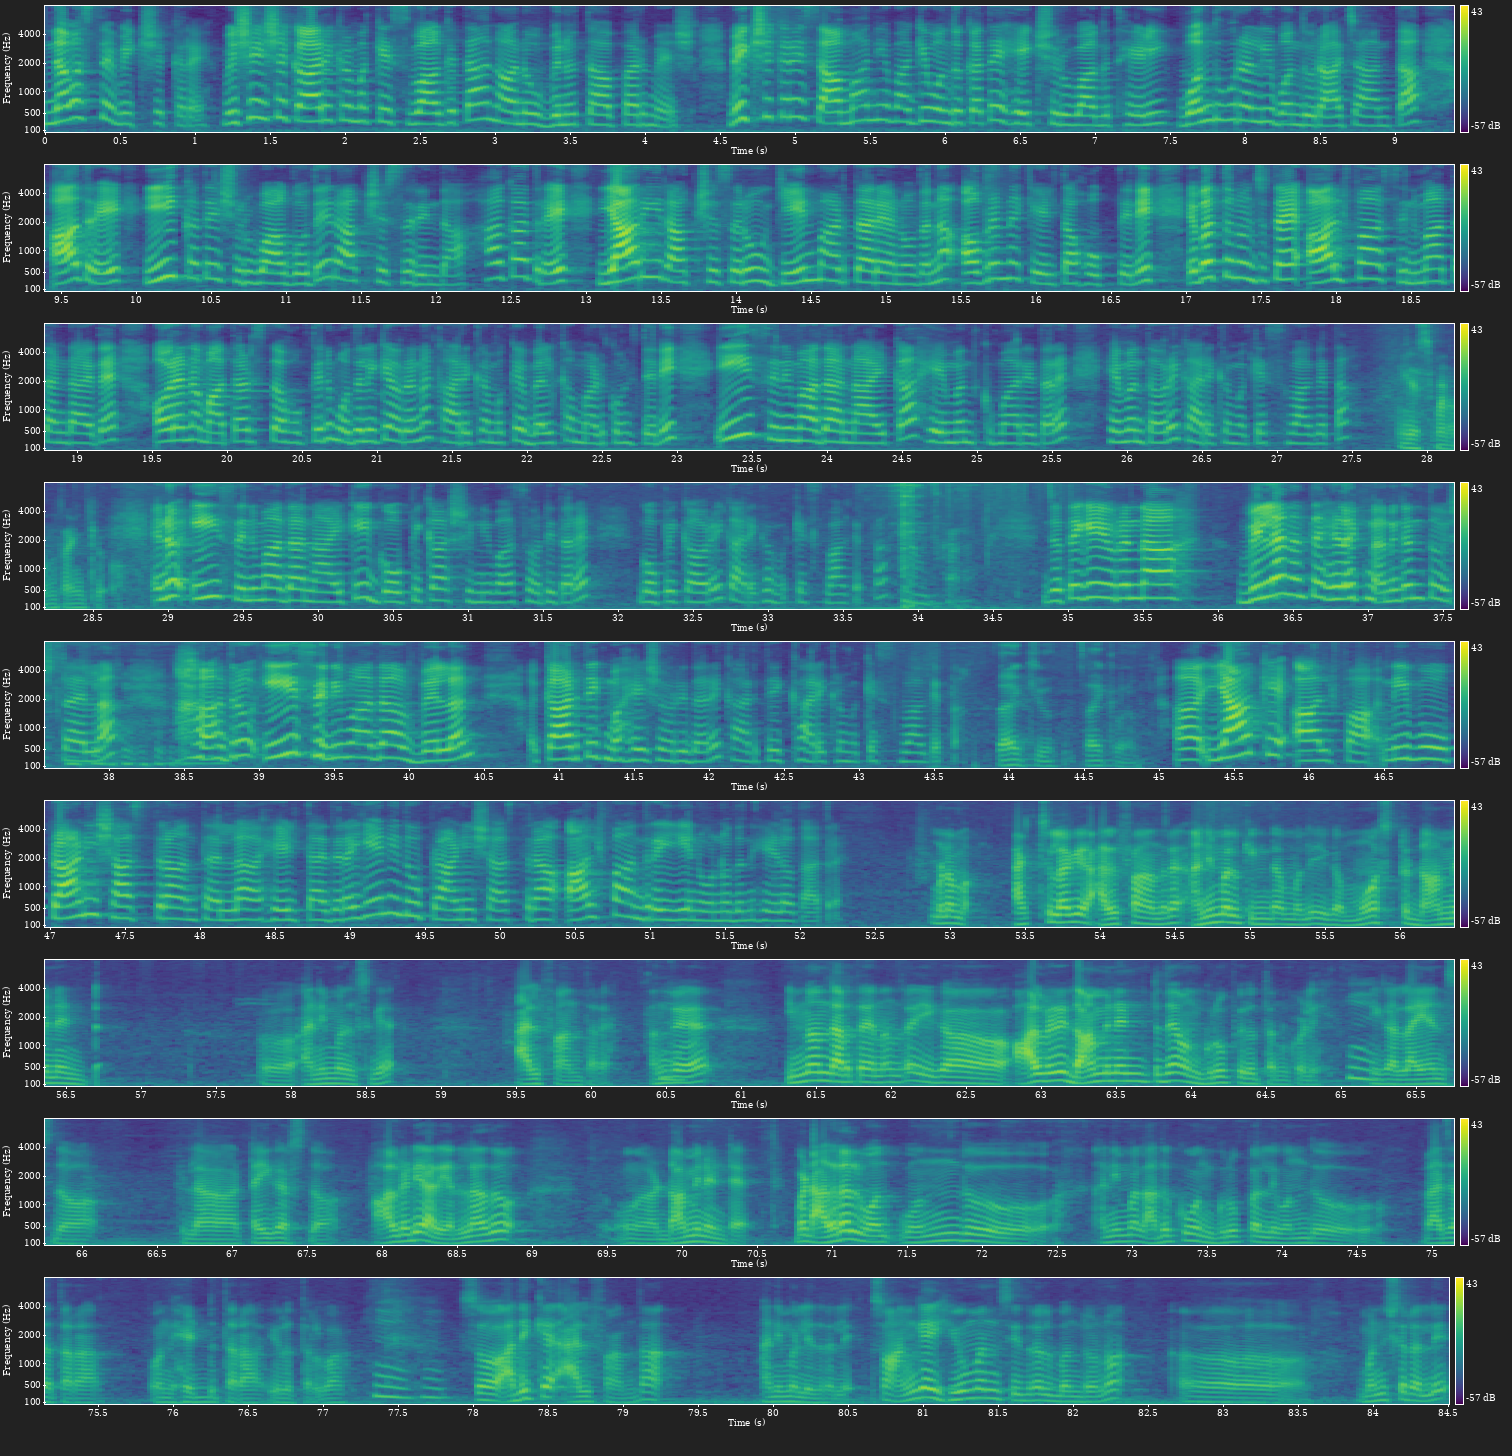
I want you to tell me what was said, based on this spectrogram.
ನಮಸ್ತೆ ವೀಕ್ಷಕರೇ. ವಿಶೇಷ ಕಾರ್ಯಕ್ರಮಕ್ಕೆ ಸ್ವಾಗತ. ನಾನು ವಿನುತಾ ಪರಮೇಶ್. ವೀಕ್ಷಕರೇ, ಸಾಮಾನ್ಯವಾಗಿ ಒಂದು ಕತೆ ಹೇಗೆ ಶುರುವಾಗುತ್ತೆ ಹೇಳಿ. ಒಂದು ಊರಲ್ಲಿ ಒಂದು ರಾಜ ಅಂತ. ಆದರೆ, ಈ ಕತೆ ಶುರುವಾಗೋದೇ ರಾಕ್ಷಸರಿಂದ. ಹಾಗಾದ್ರೆ, ಯಾರೀ ರಾಕ್ಷಸರು, ಏನು ಮಾಡ್ತಾರೆ ಅನ್ನೋದನ್ನ ಅವರನ್ನು ಕೇಳ್ತಾ ಹೋಗ್ತೀನಿ. ಇವತ್ತು ನನ್ನ ಜೊತೆ ಆಲ್ಫಾ ಸಿನಿಮಾ ತಂಡ ಇದೆ. ಅವರನ್ನು ಮಾತಾಡಿಸ್ತಾ ಹೋಗ್ತೀನಿ. ಮೊದಲಿಗೆ ಅವರನ್ನು ಕಾರ್ಯಕ್ರಮಕ್ಕೆ ವೆಲ್ಕಮ್ ಮಾಡ್ಕೊಳ್ತೀನಿ. ಈ ಸಿನಿಮಾದ ನಾಯಕ ಹೇಮಂತ್ ಕುಮಾರ್ ಇದ್ದಾರೆ. ಹೇಮಂತ್ ಅವರೇ ಕಾರ್ಯಕ್ರಮಕ್ಕೆ ಸ್ವಾಗತ. ಎಸ್ ಮೇಡಮ್ ಥ್ಯಾಂಕ್ ಯು ಇನ್ನು ಈ ಸಿನಿಮಾದ ನಾಯಕಿ ಗೋಪಿಕಾ ಶ್ರೀನಿವಾಸ್ ಅವರಿದ್ದಾರೆ. ಗೋಪಿಕಾ ಅವರೇ ಕಾರ್ಯಕ್ರಮಕ್ಕೆ ಸ್ವಾಗತ. ನಮಸ್ಕಾರ. ಜೊತೆಗೆ ಇವರನ್ನ ವಿಲನ್ ಅಂತ ಹೇಳಕ್ ನನಗಂತೂ ಇಷ್ಟ ಇಲ್ಲ. ಆದರೂ ಈ ಸಿನಿಮಾದ ವಿಲನ್ ಕಾರ್ತಿಕ್ ಮಹೇಶ್ ಅವರಿದ್ದಾರೆ. ಕಾರ್ತಿಕ್ ಕಾರ್ಯಕ್ರಮಕ್ಕೆ ಸ್ವಾಗತ. Thank you thank you ma'am ಯಾಕೆ ಆಲ್ಫಾ? ನೀವು ಪ್ರಾಣಿಶಾಸ್ತ್ರ ಅಂತ ಎಲ್ಲ ಹೇಳ್ತಾ ಇದ್ದೀರಾ. ಏನಿದು ಪ್ರಾಣಿ ಶಾಸ್ತ್ರ? ಆಲ್ಫಾ ಅಂದ್ರೆ ಏನು ಅನ್ನೋದನ್ನ ಹೇಳೋದಾದ್ರೆ. ಮೇಡಮ್ ಆ್ಯಕ್ಚುಲಾಗಿ ಆಲ್ಫಾ ಅಂದ್ರೆ ಅನಿಮಲ್ ಕಿಂಗ್ಡಮ್ ಅಲ್ಲಿ ಈಗ ಮೋಸ್ಟ್ ಡಾಮಿನೆಂಟ್ ಅನಿಮಲ್ಸ್ಗೆ ಆಲ್ಫಾ ಅಂತಾರೆ. ಅಂದರೆ ಇನ್ನೊಂದು ಅರ್ಥ ಏನಂದರೆ ಈಗ ಆಲ್ರೆಡಿ ಡಾಮಿನೆಂಟ್ದೇ ಒಂದು ಗ್ರೂಪ್ ಇರುತ್ತೆ ಅನ್ಕೊಳ್ಳಿ. ಈಗ ಲಯನ್ಸ್ದು ಇಲ್ಲ ಟೈಗರ್ಸ್ದು ಆಲ್ರೆಡಿ ಅದು ಎಲ್ಲದೂ ಡಾಮಿನೆಂಟೇ ಬಟ್ ಅದರಲ್ಲಿ ಒಂದು ಒಂದು ಅನಿಮಲ್ ಅದಕ್ಕೂ ಒಂದು ಗ್ರೂಪಲ್ಲಿ ಒಂದು ರಾಜ ಥರ ಒಂದು ಹೆಡ್ ಥರ ಇರುತ್ತಲ್ವಾ? ಸೊ ಅದಕ್ಕೆ ಆಲ್ಫಾ ಅಂತ ಅನಿಮಲ್ ಇದರಲ್ಲಿ. ಸೊ ಹಂಗೆ ಹ್ಯೂಮನ್ಸ್ ಇದರಲ್ಲಿ ಬಂದ್ರೂ ಮನುಷ್ಯರಲ್ಲಿ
